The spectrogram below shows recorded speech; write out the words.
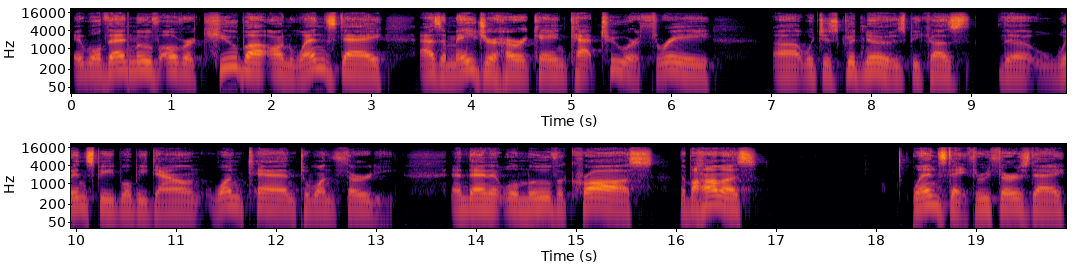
It will then move over Cuba on Wednesday as a major hurricane, Cat 2 or 3, uh, which is good news because the wind speed will be down 110 to 130. And then it will move across the Bahamas Wednesday through Thursday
